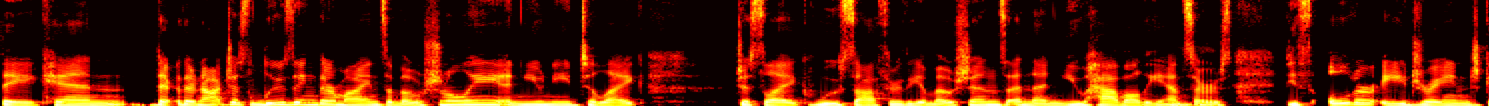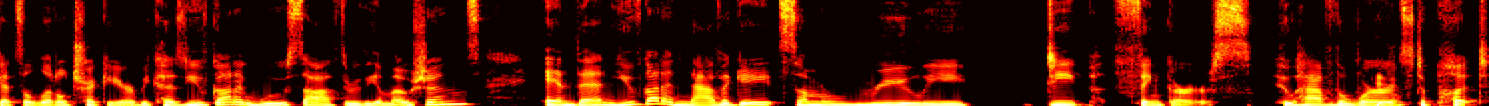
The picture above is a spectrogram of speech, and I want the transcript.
they can they're, they're not just losing their minds emotionally and you need to like just like woo-saw through the emotions and then you have all the mm-hmm. answers mm-hmm. this older age range gets a little trickier because you've got to woo-saw through the emotions and then you've got to navigate some really deep thinkers who have the words yeah. to put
